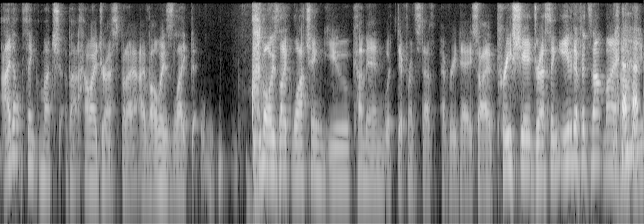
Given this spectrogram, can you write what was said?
I don't think much about how I dress, but I, have always liked I've always liked watching you come in with different stuff every day. So I appreciate dressing, even if it's not my hobby.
